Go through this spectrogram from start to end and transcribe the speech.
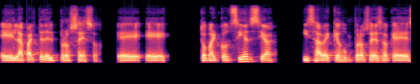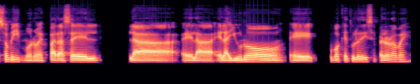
es la parte del proceso. es tomar conciencia y saber que es un proceso, que eso mismo no es para hacer la, el, ayuno, eh, ¿cómo es que tú le dices? Perdóname.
